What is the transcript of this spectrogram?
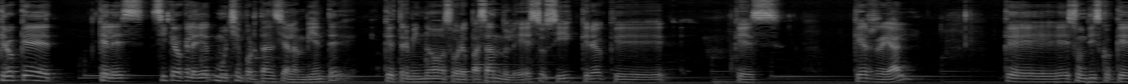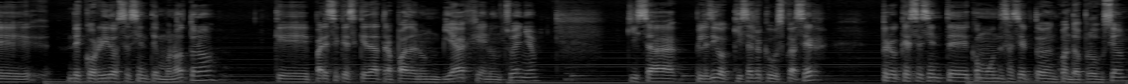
creo que, que les, sí creo que le dio mucha importancia al ambiente, que terminó sobrepasándole. Eso sí, creo que, que, es, que es real, que es un disco que de corrido se siente monótono, que parece que se queda atrapado en un viaje, en un sueño. Quizá, les digo, quizá es lo que buscó hacer, pero que se siente como un desacierto en cuanto a producción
